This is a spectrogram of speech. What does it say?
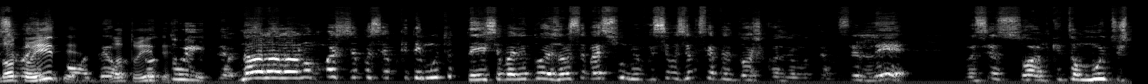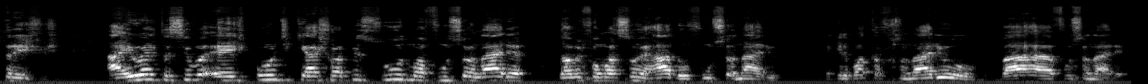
no Twitter? no Twitter? No Twitter. Não, não, não, não, mas você, porque tem muito texto, você vai ler duas horas, você vai sumir. Se você escrever duas coisas ao mesmo tempo, você lê, você some, porque estão muitos trechos. Aí o Elton Silva responde que acha um absurdo uma funcionária dar uma informação errada, ou funcionário. É que ele bota funcionário barra funcionária.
